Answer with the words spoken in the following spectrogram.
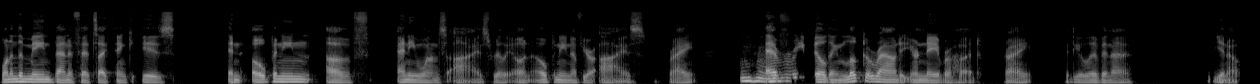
One of the main benefits I think is an opening of anyone's eyes, really, an opening of your eyes, right? Mm-hmm. Every building, look around at your neighborhood, right? Whether you live in a you know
